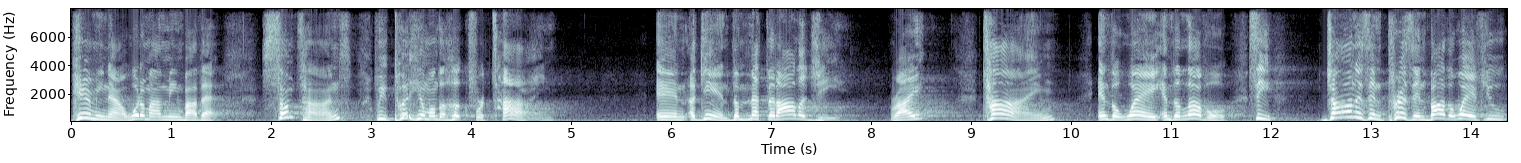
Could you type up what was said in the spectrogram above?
Hear me now. What do I mean by that? Sometimes we put him on the hook for time. And again, the methodology, right? Time and the way and the level. See, John is in prison. By the way, if you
